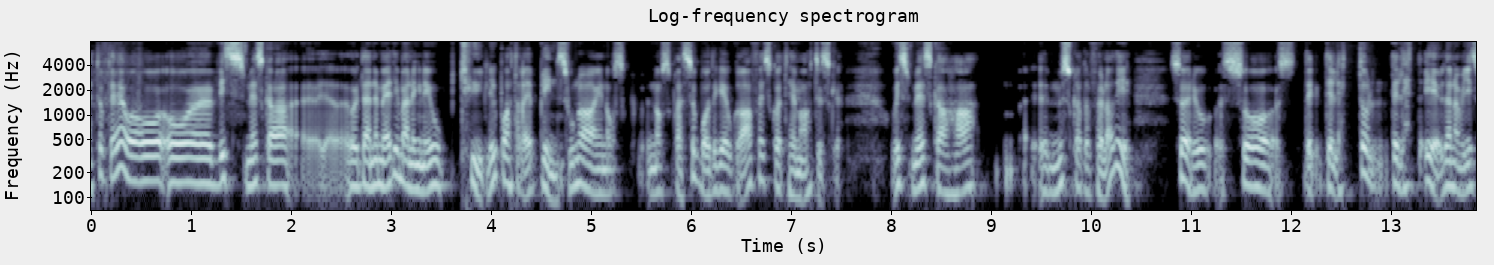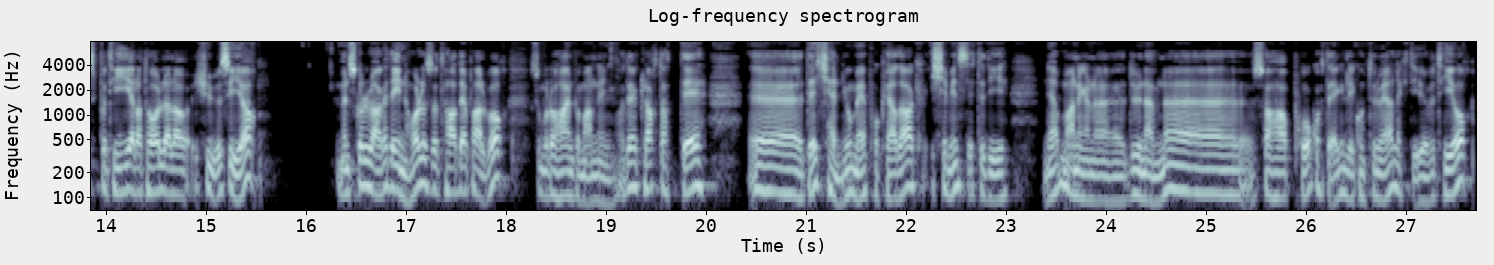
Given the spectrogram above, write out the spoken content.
Nettopp det. Og, og, og, hvis vi skal, og Denne mediemeldingen er jo tydelig på at det er blindsoner i norsk, norsk presse, både geografiske og tematiske. Og Hvis vi skal ha Eh, muskler til å følge de, så er det jo så Det, det er lett å det er lett å gi ut en avis på 10 eller 12 eller 20 sider. Men skal du lage det innholdet som tar det på alvor, så må du ha en bemanning. Og Det er klart at det, eh, det kjenner jo vi på hver dag. Ikke minst etter de nedbemanningene du nevner som har pågått egentlig kontinuerlig i over ti år.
